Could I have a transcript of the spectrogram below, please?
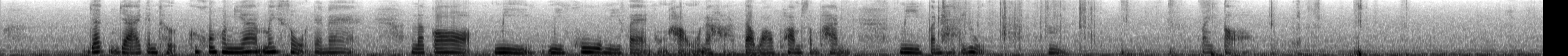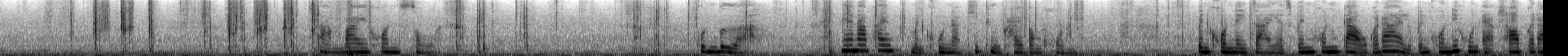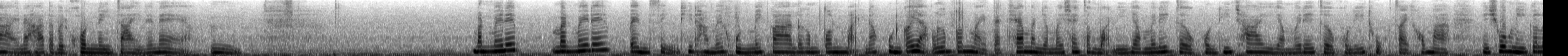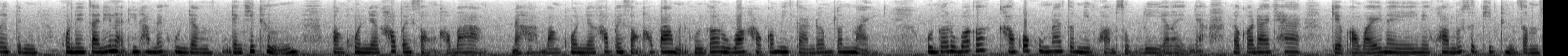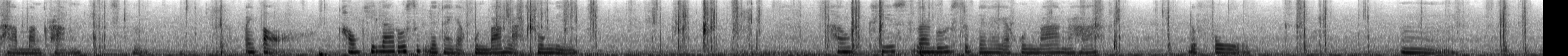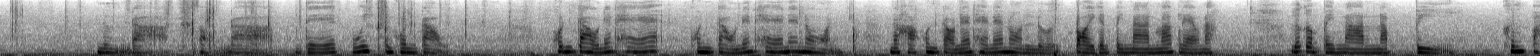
แยกย้ายกันเถอะ คือคนคนนี้ไม่โสดแน่ๆแล้วก็มีมีคู่มีแฟนของเขานะคะ แต่ว่าความสัมพันธ์มีปัญหาอยู่ อืม ไปต่อ สามใบคนโสด คุณเบื่อ เนี่ยหน้าไพ่เหมือนคุณอะคิดถึงใครบางคน เป็นคนในใจอาจจะเป็นคนเก่าก็ได้ หรือเป็นคนที่คุณแอบชอบก็ได้นะคะ แต่เป็นคนในใจแน่ๆอะอืม มันไม่ได้ มันไม่ได้เป็นสิ่งที่ทำให้คุณไม่กล้าเริ่มต้นใหม่นะ คุณก็อยากเริ่มต้นใหม่ แต่แค่มันยังไม่ใช่จังหวะนี้ยังไม่ได้เจอคนที่ใช่ ยังไม่ได้เจอคนที่ถูกใจเข้ามา ในช่วงนี้ก็เลยเป็นคนในใจนี่แหละที่ทำให้คุณยังยังคิดถึง บางคนยังเข้าไปส่องเขาบ้างนะคะ บางคนยังเข้าไปส่องเขาบ้างเหมือนคุณก็รู้ว่าเขาก็มีการเริ่มต้นใหม่ คุณก็รู้ว่าเออเขาก็คงน่าจะมีความสุขดีอะไรอย่างเงี้ยแล้วก็ได้แค่เก็บเอาไว้ในในความรู้สึกคิดถึงซ้ำๆบางครั้ง ไปต่อ เขาคิดแล้วรู้สึกยังไงกับคุณบ้างล่ะช่วงนี้ เขาคิดแล้วรู้สึกยังไงกับคุณบ้างนะคะ The Fool อืมหนึ่งดาบสองดาบเดทอุ้ยเป็นคนเก่า คนเก่าแน่แท้ คนเก่าแน่แท้แน่นอนนะคะ คนเก่าแน่แท้แน่นอนเลยปล่อยกันไปนานมากแล้วนะเลิกกันไปนานนับปีขึ้นไป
